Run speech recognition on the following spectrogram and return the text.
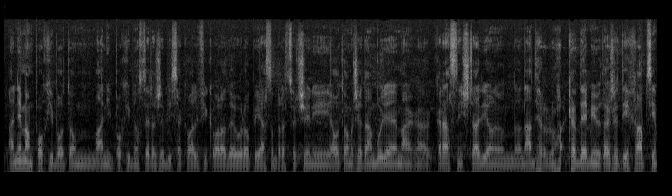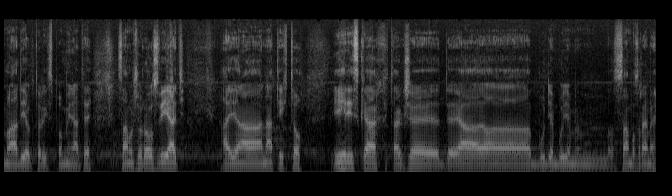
a nemám pochyb o tom, ani pochybnosť teda, že by sa kvalifikovala do Európy. Ja som presvedčený o tom, že tam bude mať krásny štadión, nádhernú akadémiu, takže tí chlapci mladí, o ktorých spomínate, sa môžu rozvíjať aj na týchto ihriskách, takže ja budem, budem samozrejme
